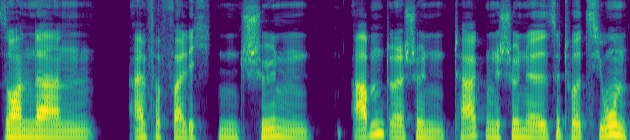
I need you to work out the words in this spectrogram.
sondern einfach, weil ich einen schönen Abend oder schönen Tag, eine schöne Situation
